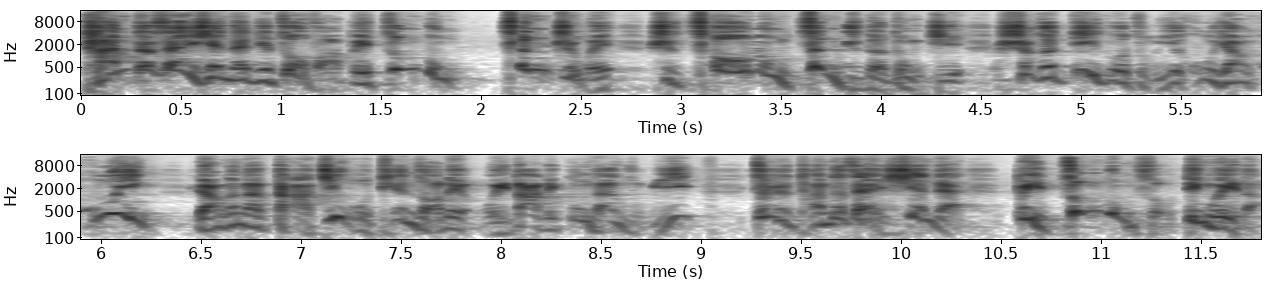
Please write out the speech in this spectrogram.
谭德赛现在的做法被中共。称之为是操弄政治的动机，是和帝国主义互相呼应，然后呢打击我天朝的伟大的共产主义，这是谭德赛现在被中共所定位的。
